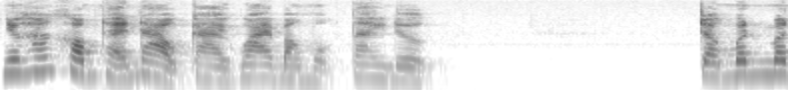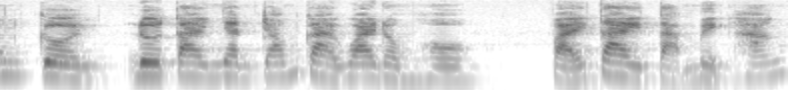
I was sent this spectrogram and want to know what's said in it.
Nhưng hắn không thể nào cài quai bằng một tay được. Trần minh minh cười, đưa tay nhanh chóng cài quai đồng hồ, vẫy tay tạm biệt hắn.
